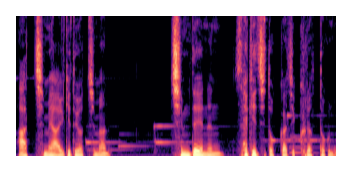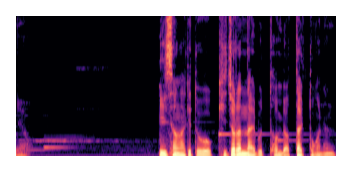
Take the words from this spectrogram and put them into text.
아침에 알게 되었지만 침대에는 세계 지도까지 그렸더군요. 이상하게도 기절한 날부터 몇 달 동안은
